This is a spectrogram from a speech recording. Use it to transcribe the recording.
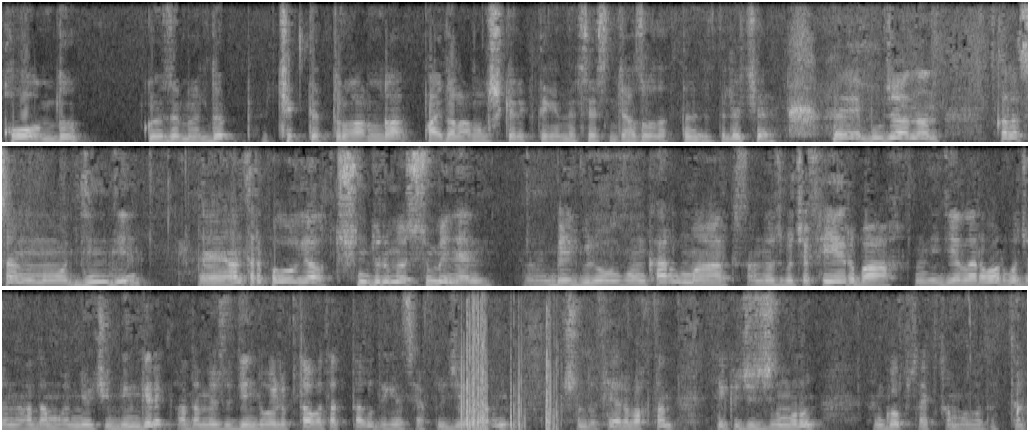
коомду көзөмөлдөп чектеп турганга пайдаланылыш керек деген нерсесин жазып атат да өзү делечи бул жагынан карасаң могу диндин антропологиялык түшүндүрмөсү менен белгилүү болгон карл маркс анан өзгөчө фейербахтын идеялары бар го жана адамга эмне үчүн дин керек адам өзү динди ойлоп табатат дагы деген сыяктуу идеяларын ошондо фейербахтан эки жүз жыл мурун гопс айткан болуп атат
